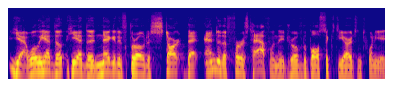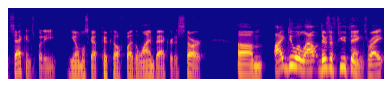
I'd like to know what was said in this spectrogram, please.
Yeah, well, he had the he had the negative throw to start that end of the first half when they drove the ball 60 yards in 28 seconds, but he he almost got picked off by the linebacker to start. Um, I do allow. There's a few things, right?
